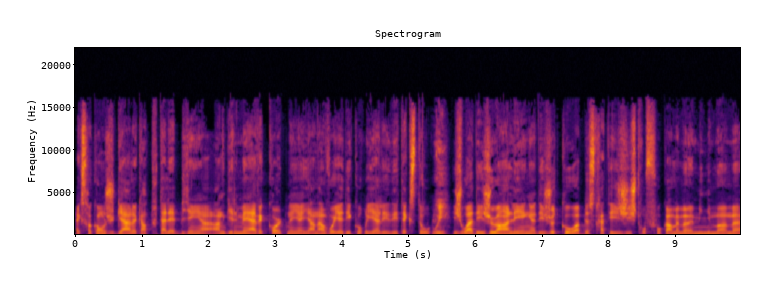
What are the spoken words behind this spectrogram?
extra-conjugale, quand tout allait bien en- entre guillemets avec Courtney, il en envoyait des courriels et des textos. Oui. Il jouait à des jeux en ligne, des jeux de coop, de stratégie. Je trouve qu'il faut quand même un minimum euh,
